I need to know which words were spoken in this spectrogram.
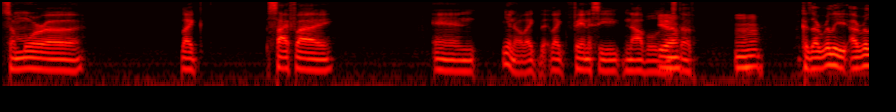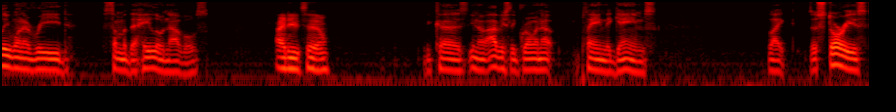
some more uh, like sci-fi and you know like like fantasy novels Yeah. and stuff. Mm-hmm. Because I really I really want to read some of the Halo novels. I do too. because you know obviously growing up playing the games like the stories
